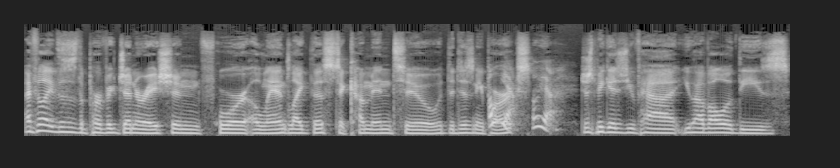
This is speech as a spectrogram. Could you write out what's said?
I feel like this is the perfect generation for a land like this to come into the Disney parks. Oh yeah. just because you've had you have all of these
